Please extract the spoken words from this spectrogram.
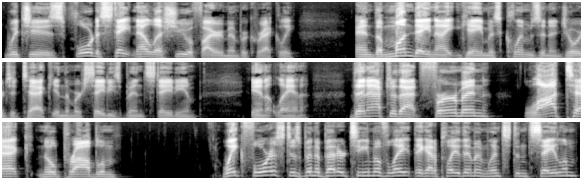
which is Florida State and LSU, if I remember correctly. And the Monday night game is Clemson and Georgia Tech in the Mercedes Benz Stadium in Atlanta. Then after that, Furman, La Tech, no problem. Wake Forest has been a better team of late. They got to play them in Winston-Salem.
